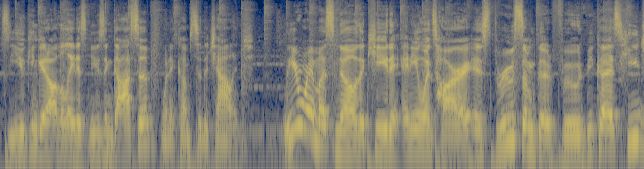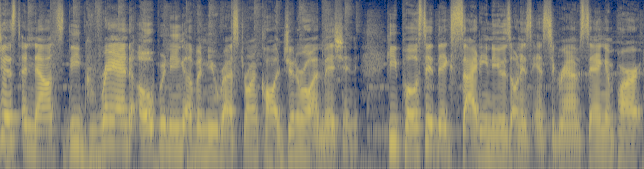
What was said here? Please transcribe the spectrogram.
so you can get all the latest news and gossip when it comes to the challenge. Leroy must know the key to anyone's heart is through some good food because he just announced the grand opening of a new restaurant called General Admission. He posted the exciting news on his Instagram saying in part,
